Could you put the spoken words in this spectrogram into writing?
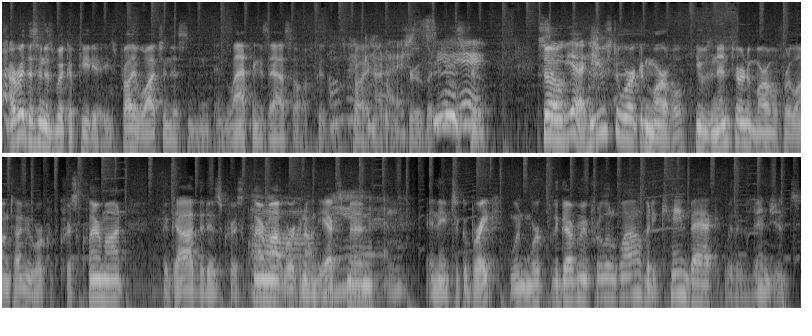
I read this in his Wikipedia. He's probably watching this and, and laughing his ass off because Oh it's probably not even true, but it is true. So, So- yeah, he used to work in Marvel. He was an intern at Marvel for a long time. He worked with Chris Claremont, the god that is Chris Claremont, Oh, working on the X Men. man. And they took a break, went and worked for the government for a little while, but he came back with a vengeance.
